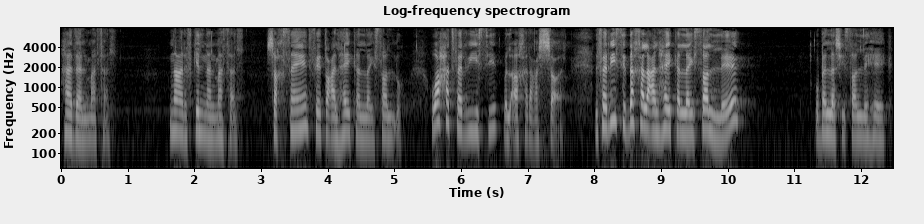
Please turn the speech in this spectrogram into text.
هذا المثل. نعرف كلنا المثل. شخصين فاتوا على الهيكل ليصلوا. واحد فريسي والآخر عشار الفريسي دخل على الهيكل ليصلي وبلش يصلي هيك.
